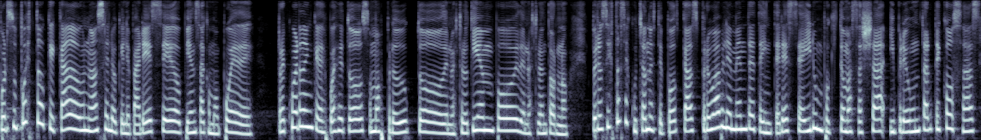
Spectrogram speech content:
Por supuesto que cada uno hace lo que le parece o piensa como puede. Recuerden que después de todo somos producto de nuestro tiempo y de nuestro entorno. Pero si estás escuchando este podcast, probablemente te interese ir un poquito más allá y preguntarte cosas,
